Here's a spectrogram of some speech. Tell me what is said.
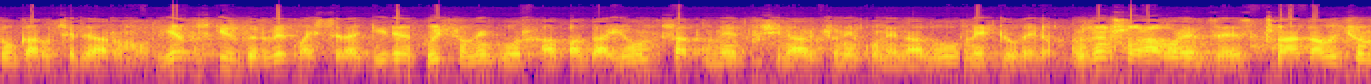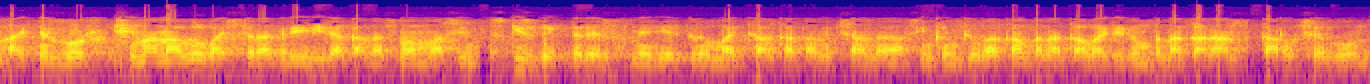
տուն կառուցելու առումով։ Եվ սկիզբ դրվեց այս ծրագիրը, հույս ունենք, որ ապագայում շատ մեծ շինարարություն ենք ունենալու մեր գյուղերում։ Ուզում շնորհավորել ձեզ, շնորհակալություն հայտնել, որ չիմանա ունենալով այս ծրագրի իրականացման մասին սկիզբ է դրել մեր երկրում այդ քաղաքականությանը, այսինքն գյուղական բնակավայրերում բնակարան կառուցելուն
